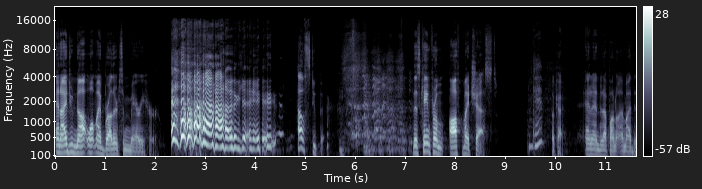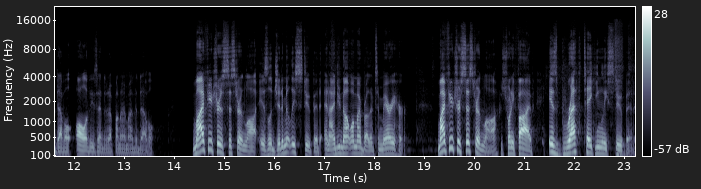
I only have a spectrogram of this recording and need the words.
and I do not want my brother to marry her. okay. How stupid. This came from off my chest. Okay. Okay. And ended up on Am I the Devil. All of these ended up on Am I the Devil. My future sister in law is legitimately stupid, and I do not want my brother to marry her. My future sister in law, who's 25, is breathtakingly stupid,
